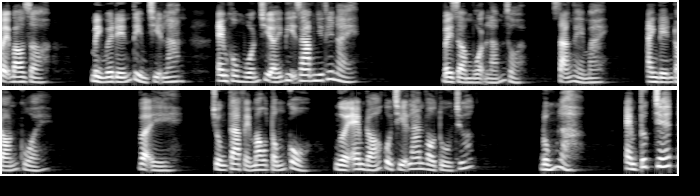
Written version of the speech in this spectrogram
Vậy bao giờ mình mới đến tìm chị Lan Em không muốn chị ấy bị giam như thế này. Bây giờ muộn lắm rồi. Sáng ngày mai, anh đến đón cô ấy. Vậy chúng ta phải mau tống cổ người em đó của chị Lan vào tù trước. Đúng là em tức chết.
